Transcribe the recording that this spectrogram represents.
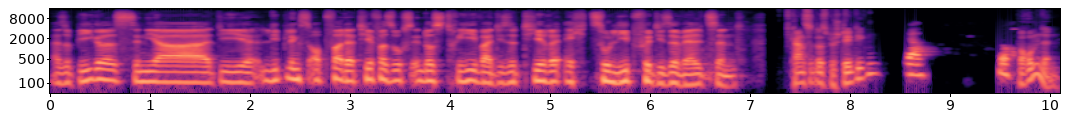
Also Beagles sind ja die Lieblingsopfer der Tierversuchsindustrie, weil diese Tiere echt zu lieb für diese Welt sind. Kannst du das bestätigen? Ja. Doch. Warum denn?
